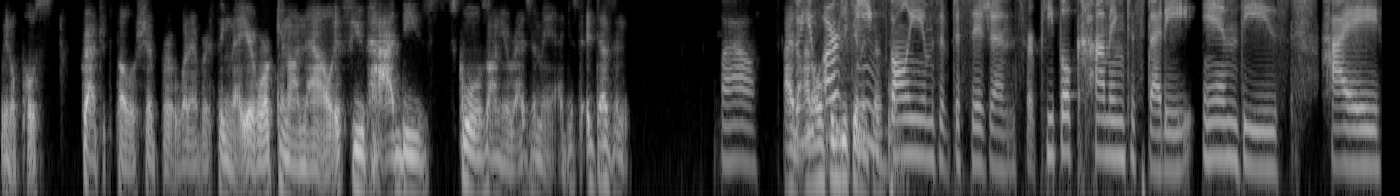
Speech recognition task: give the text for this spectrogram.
you know postgraduate fellowship or whatever thing that you're working on now if you've had these schools on your resume. I just it doesn't. Wow. I, so you are you seeing volumes of decisions for people coming to study in these high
